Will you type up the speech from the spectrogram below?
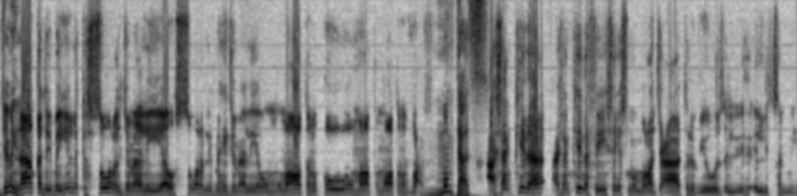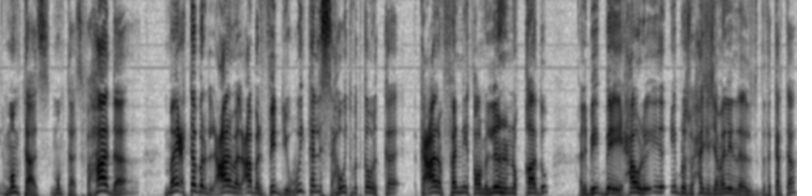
جميل. الناقد يبين لك الصور الجمالية والصور اللي ما هي جمالية ومواطن القوة ومواطن مواطن الضعف. ممتاز. عشان كذا عشان كذا في شيء اسمه مراجعات ريفيوز اللي اللي تسميه. ممتاز ممتاز. فهذا ما يعتبر عالم ألعاب الفيديو. وين كان لسه هويته متكون ك... كعالم فني طالما له نقاده اللي بي بيحاولوا يبرزوا حاجة جمالية اللي ذكرتها؟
